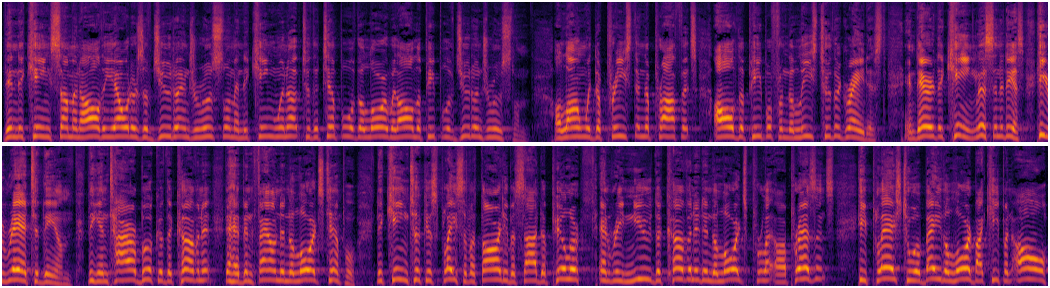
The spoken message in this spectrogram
Then the king summoned all the elders of Judah and Jerusalem, and the king went up to the temple of the Lord with all the people of Judah and Jerusalem, along with the priests and the prophets, all the people from the least to the greatest. And there the king, listen to this, he read to them the entire book of the covenant that had been found in the Lord's temple. The king took his place of authority beside the pillar and renewed the covenant in the Lord's uh, presence. He pledged to obey the Lord by keeping all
